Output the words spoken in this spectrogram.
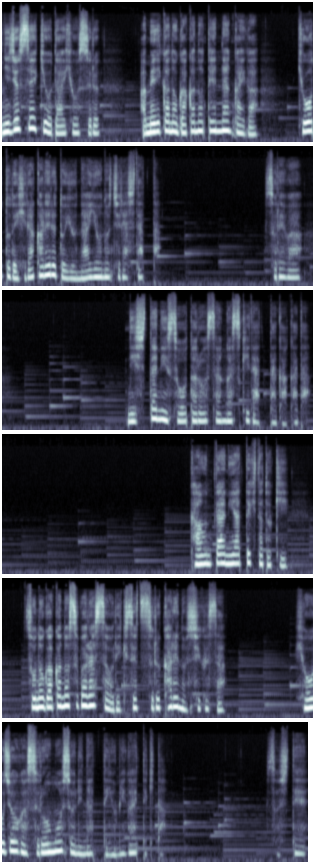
20世紀を代表するアメリカの画家の展覧会が京都で開かれるという内容のチラシだった。それは西谷宗太郎さんが好きだった画家だ。カウンターにやってきた時その画家の素晴らしさを力説する彼の仕草表情がスローモーションになってよみがえってきた。そして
